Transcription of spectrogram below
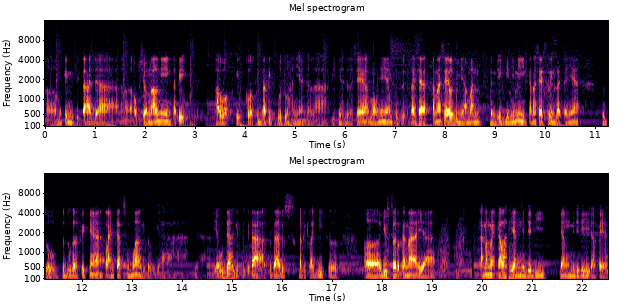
uh, mungkin kita ada uh, opsional nih. Tapi kalau kalau nanti kebutuhannya adalah bisnis adalah saya maunya yang bentuk saya, saya karena saya lebih nyaman dan kayak gini nih karena saya sering bacanya bentuk bentuk grafiknya lancat semua gitu. Ya ya ya udah gitu. Kita kita harus balik lagi ke uh, user karena ya karena mereka lah yang menjadi yang menjadi apa ya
